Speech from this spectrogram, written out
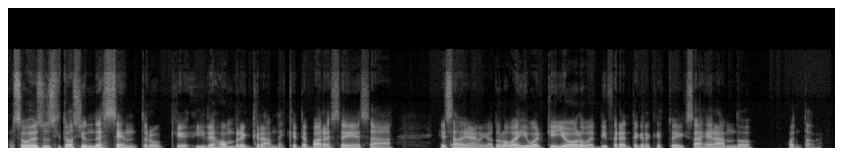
sobre su situación de centro y de hombres grandes, ¿qué te parece esa, esa dinámica? ¿Tú lo ves igual que yo? ¿Lo ves diferente? ¿Crees que estoy exagerando? Cuéntame.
